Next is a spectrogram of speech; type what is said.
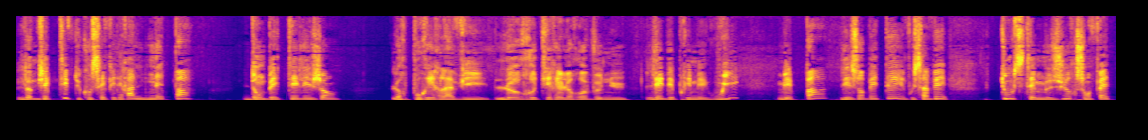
l'objectif du Conseil fédéral n'est pas d'embêter les gens, leur pourrir la vie, leur retirer leurs revenus, les déprimer, oui, mais pas les embêter. Vous savez, toutes ces mesures sont faites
